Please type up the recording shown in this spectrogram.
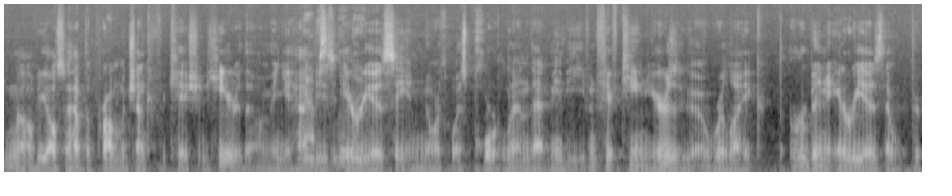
No, you also have the problem with gentrification here, though. I mean, you have Absolutely. these areas, say in northwest Portland, that maybe even 15 years ago were like urban areas that were pre-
